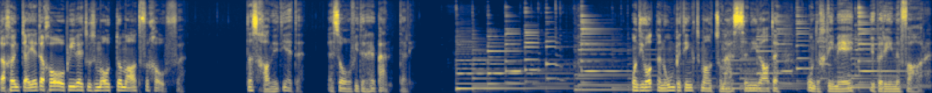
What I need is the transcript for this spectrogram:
da könnte ja jeder kommen und Billett aus dem Automat verkaufen. Das kann nicht jeder, so wie der Herr Benteli. Und ich wollte ihn unbedingt mal zum Essen einladen und ein bisschen mehr über ihn erfahren.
